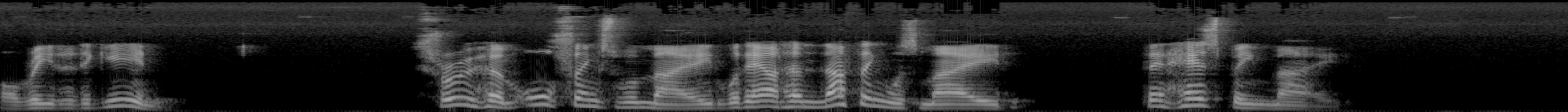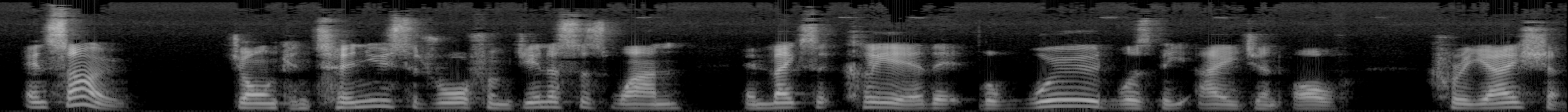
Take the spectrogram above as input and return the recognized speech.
I'll read it again. Through him all things were made, without him nothing was made that has been made. And so, John continues to draw from Genesis 1 and makes it clear that the Word was the agent of creation.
